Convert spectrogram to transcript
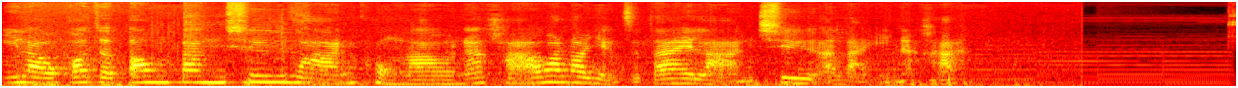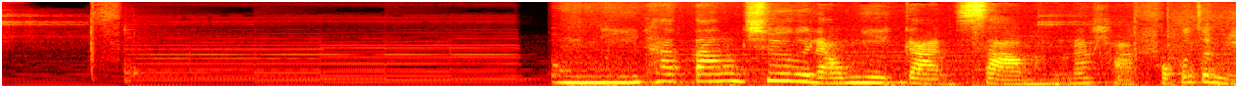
นี่เราก็จะต้องตั้งชื่อร้านของเรานะคะ ว่าเราอยากจะได้ร้านชื่ออะไรนะคะ ถ้าตั้งชื่อแล้วมีการซ้ำนะคะเขาก็จะมี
